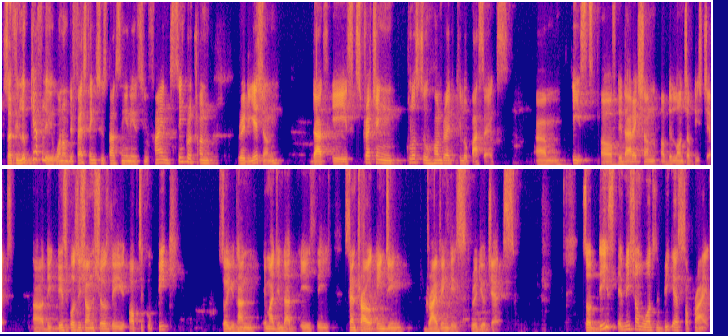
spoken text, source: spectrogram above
So if you look carefully, one of the first things you start seeing is you find synchrotron radiation that is stretching close to 100 kiloparsecs um, east of the direction of the launch of this jet. Uh, the, this position shows the optical peak. So you can imagine that is the central engine driving these radio jets. So this emission was the biggest surprise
